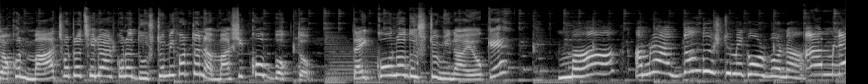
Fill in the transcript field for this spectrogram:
যখন মা ছোট ছিল আর কোনো দুষ্টুমি করতো না মাসি খুব বকতো। তাই কোনো দুষ্টুমি নয় ওকে? মা আমরা একদম দুষ্টুমি করব না। আমরা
